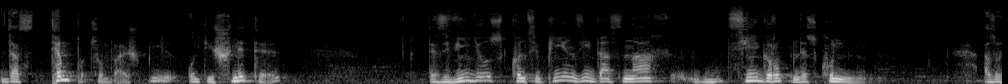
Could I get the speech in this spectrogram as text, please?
das Tempo zum Beispiel und die Schnitte des Videos, konzipieren Sie das nach Zielgruppen des Kunden? Also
